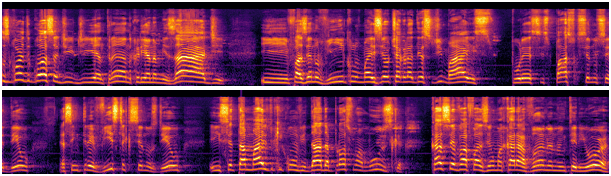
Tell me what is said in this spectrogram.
os gordos gostam de, de ir entrando, criando amizade e fazendo vínculo, mas eu te agradeço demais por esse espaço que você nos cedeu, essa entrevista que você nos deu. E você está mais do que convidado à próxima música. Caso você vá fazer uma caravana no interior,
